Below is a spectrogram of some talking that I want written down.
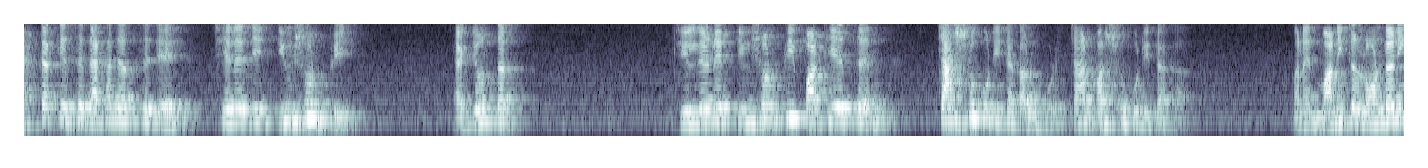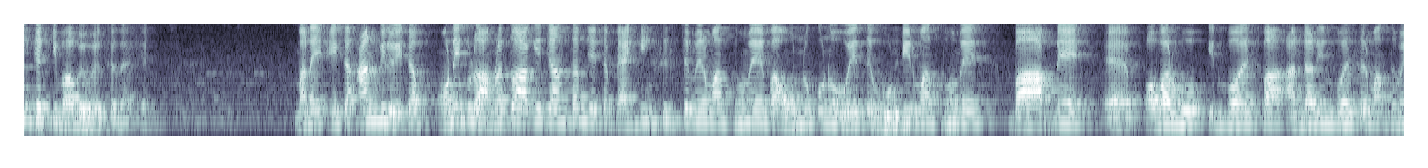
একটা কেসে দেখা যাচ্ছে যে ছেলে যে টিউশন ফি, একজন তার চিলড্রেনের টিউশন ফি পাঠিয়েছেন চারশো কোটি টাকার উপরে, চার পাঁচশো কোটি টাকা। মানে মানিটা লন্ডারিংটা কীভাবে হয়েছে দেখেন? মানে এটা আনবিল এটা অনেকগুলো, আমরা তো আগে জানতাম যে এটা ব্যাংকিং সিস্টেমের মাধ্যমে বা অন্য কোনো ওয়েতে হুন্ডির মাধ্যমে বা আপনি ওভারহু ইনভয়েস বা আন্ডার ইনভয়েসের মাধ্যমে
